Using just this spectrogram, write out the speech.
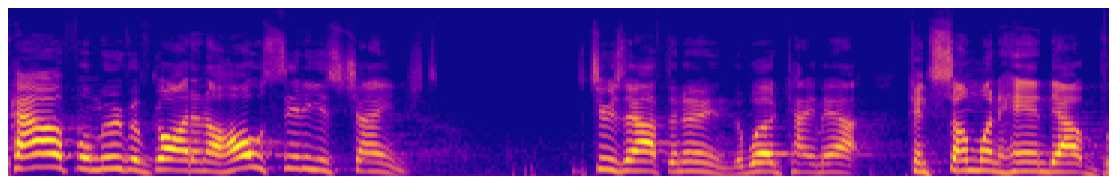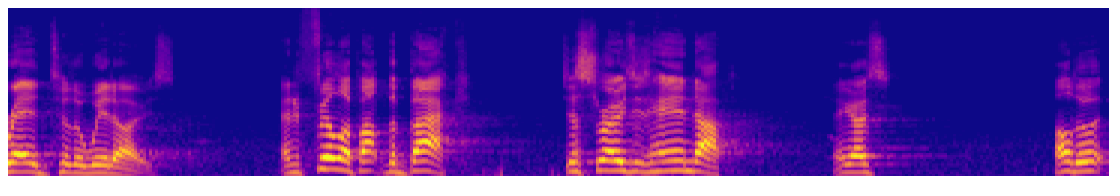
Powerful move of God, and a whole city is changed. Tuesday afternoon, the word came out Can someone hand out bread to the widows? And Philip up the back just throws his hand up. He goes, I'll do it.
